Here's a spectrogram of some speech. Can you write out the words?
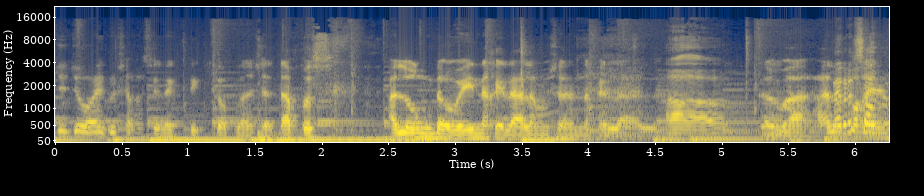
jojoin ko siya kasi nag-TikTok lang siya. Tapos, along the way, nakilala mo siya na nakilala. Oo. Diba? Ano Pero kaya-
